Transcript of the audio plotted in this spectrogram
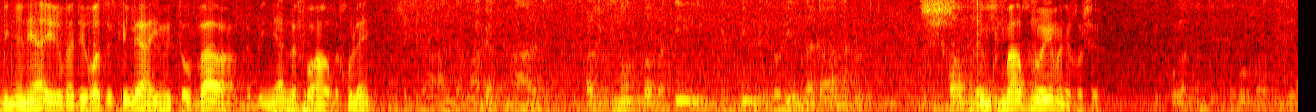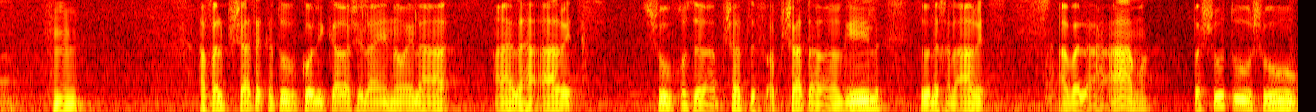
בנייני העיר והדירות וכליה, האם היא טובה בבניין מפואר וכולי. מה שכאילו, האדמה גם, הארץ אפשר לבנות בה בתים יפים וגדולים, זה הכוונה? הם כבר בנויים, אני חושב. תיקחו לכם, תבחרו פה לעשות דירה. אבל פשט הכתוב כל עיקר השאלה אינו אלא על הארץ. שוב, חוזר, הפשט, הפשט הרגיל זה הולך על הארץ. אבל העם, פשוט הוא שהוא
